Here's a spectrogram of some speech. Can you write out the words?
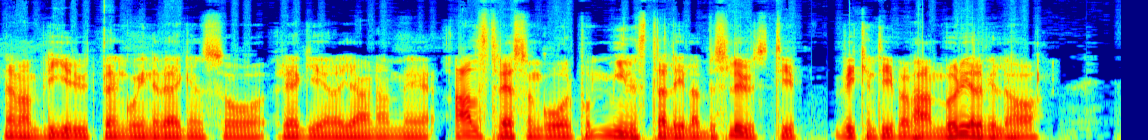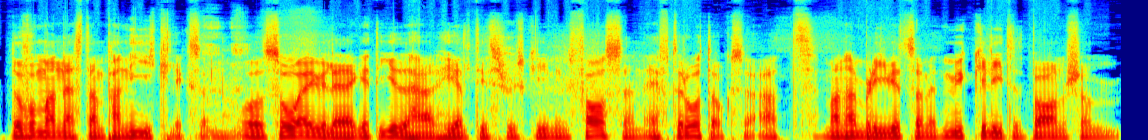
när man blir utbränd, går in i väggen, så reagerar hjärnan med all stress som går på minsta lilla beslut. Typ vilken typ av hamburgare vill du ha? Då får man nästan panik liksom. Och så är ju läget i det här heltidssjukskrivningsfasen efteråt också. Att man har blivit som ett mycket litet barn som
